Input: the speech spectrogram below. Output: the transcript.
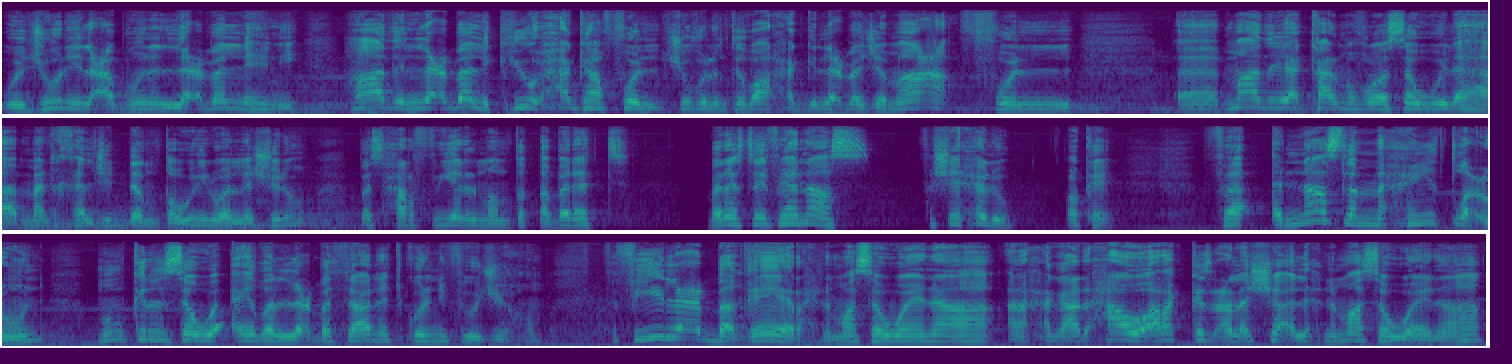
ويجون يلعبون اللعبة اللي هني. هذه اللعبة ال queue حقها full. شوفوا الانتظار حق اللعبة يا جماعة full. آه ما أدري كان المفروض أسوي لها مدخل جدا طويل ولا شنو بس حرفيا المنطقة بدت بدأ يصير فيها ناس. فشي حلو. أوكي. فالناس لما حين يطلعون ممكن نسوي أيضا لعبة ثانية تكون في وجههم. ففي لعبة غير إحنا ما سويناها. أنا قاعد أحاول أركز على الأشياء اللي إحنا ما سويناها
